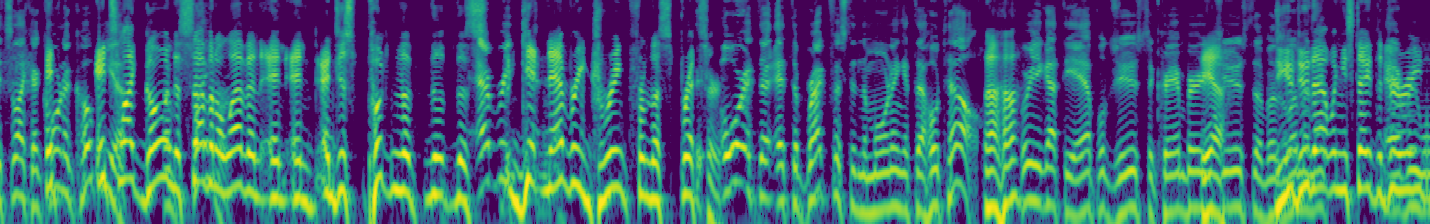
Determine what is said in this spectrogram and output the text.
it's like a It- cornucopia. it's like going to flavor. 7-Eleven and, and, and just putting the the, the Every- getting every drink from the spritzer. Or at the at the breakfast in the morning at the hotel, Uh-huh. where you got the apple juice, the cranberry Yeah. juice. The Do you do that when you stay at the brewery? Do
